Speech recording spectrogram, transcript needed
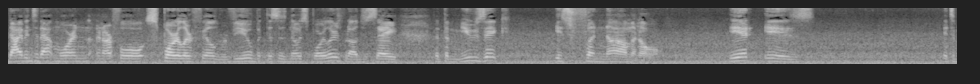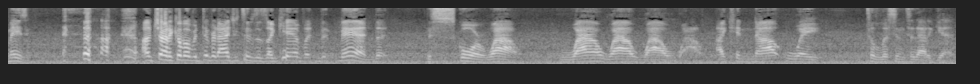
dive into that more in, in our full spoiler filled review, but this is no spoilers. But I'll just say that the music is phenomenal. It is. It's amazing. I'm trying to come up with different adjectives as I can, but man, the the score, wow. Wow, wow, wow, wow. I cannot wait to listen to that again.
